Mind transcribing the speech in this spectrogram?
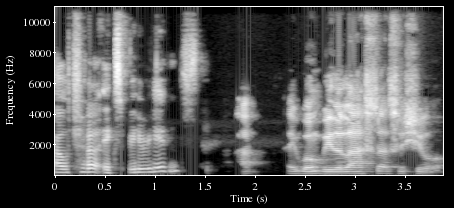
ultra experience. Uh, it won't be the last, that's for sure.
